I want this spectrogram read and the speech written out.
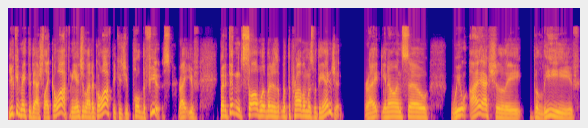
you could make the dash light go off and the engine light go off because you pulled the fuse, right? You've, but it didn't solve what what, what the problem was with the engine, right? You know, and so we, I actually believe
